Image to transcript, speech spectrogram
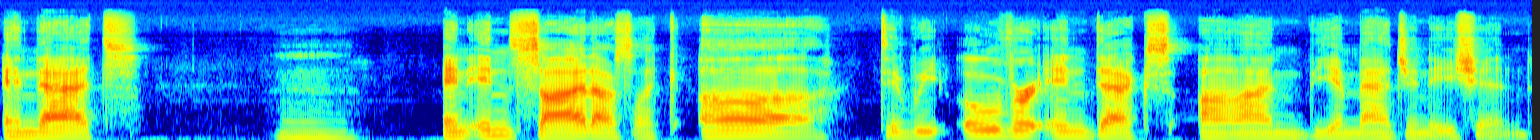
and that Mm. And inside i was like uh did we over index on the imagination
